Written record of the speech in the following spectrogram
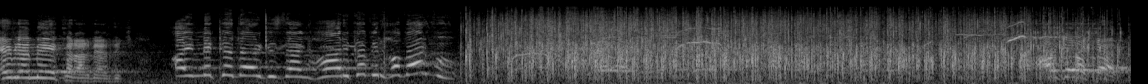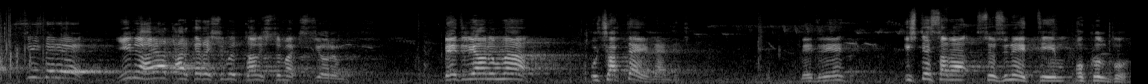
evlenmeye karar verdik. Ay ne kadar güzel. Harika bir haber bu. Arkadaşlar sizlere yeni hayat arkadaşımı tanıştırmak istiyorum. Bedriye Hanım'la uçakta evlendik. Bedriye, işte sana sözünü ettiğim okul bu.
